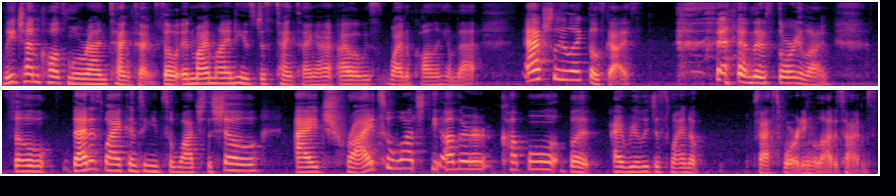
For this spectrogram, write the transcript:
Li Chen calls Mu Ren Tang Tang, so in my mind he's just Tang Tang. I, I always wind up calling him that. I actually like those guys and their storyline. So that is why I continue to watch the show. I try to watch the other couple, but I really just wind up fast forwarding a lot of times.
